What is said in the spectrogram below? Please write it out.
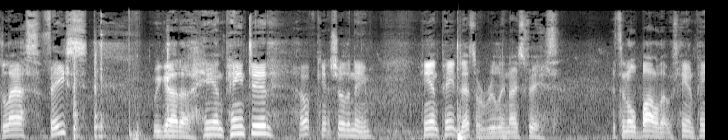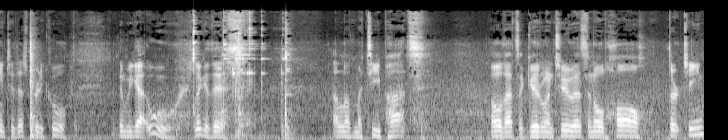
glass vase. We got a hand painted. Oh, can't show the name. Hand painted. That's a really nice vase. It's an old bottle that was hand painted. That's pretty cool. Then we got. Ooh, look at this. I love my teapots. Oh, that's a good one too. That's an old Hall 13.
